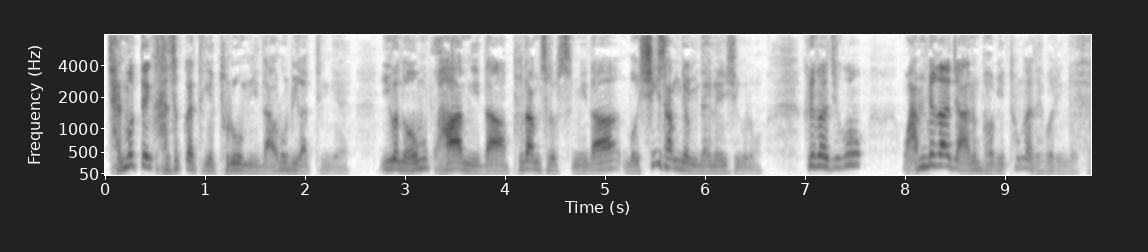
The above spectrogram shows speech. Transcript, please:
잘못된 간섭 같은 게 들어옵니다. 로비 같은 게. 이거 너무 과합니다. 부담스럽습니다. 뭐 시기상조입니다. 이런 식으로. 그래가지고 완벽하지 않은 법이 통과돼 버린 거죠.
